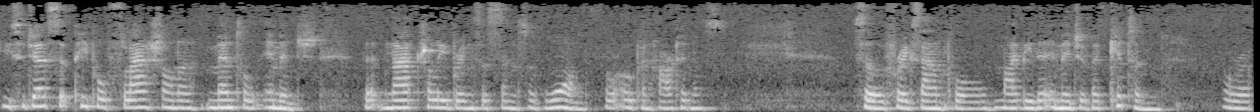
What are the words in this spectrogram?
he suggests that people flash on a mental image that naturally brings a sense of warmth or open-heartedness. So for example, might be the image of a kitten or a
